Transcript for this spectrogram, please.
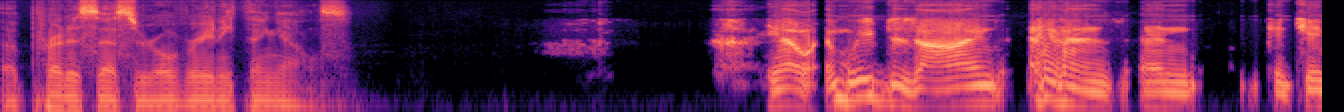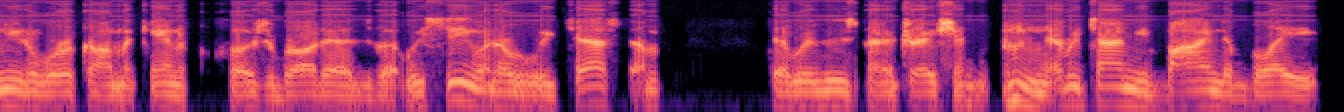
a predecessor over anything else. Yeah, and we've designed and, and continue to work on mechanical closure broadheads, but we see whenever we test them that we lose penetration. Every time you bind a blade,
